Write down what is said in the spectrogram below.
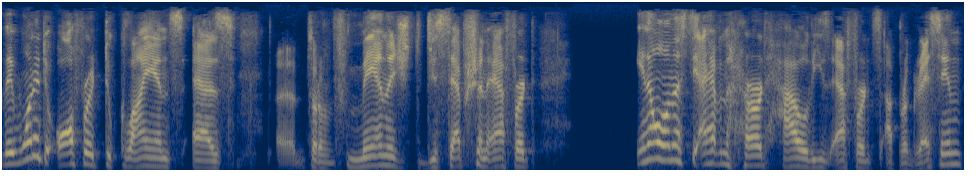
they wanted to offer it to clients as sort of managed deception effort. In all honesty, I haven't heard how these efforts are progressing.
